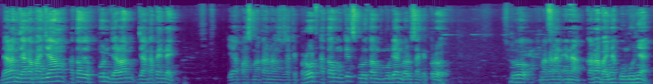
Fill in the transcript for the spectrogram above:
Dalam jangka panjang ataupun dalam jangka pendek ya pas makan langsung sakit perut atau mungkin 10 tahun kemudian baru sakit perut. Itu makanan enak karena banyak bumbunya.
